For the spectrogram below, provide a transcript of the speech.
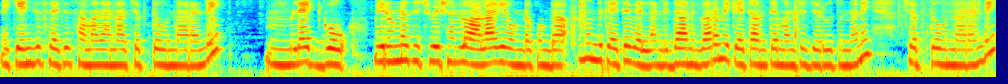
మీకు ఏంజల్స్ అయితే సమాధానాలు చెప్తూ ఉన్నారండి. లెట్ గో మీరున్న సిచ్యువేషన్లో అలాగే ఉండకుండా ముందుకైతే వెళ్ళండి. దాని ద్వారా మీకైతే అంతే మంచి జరుగుతుందని చెప్తూ ఉన్నారండి.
